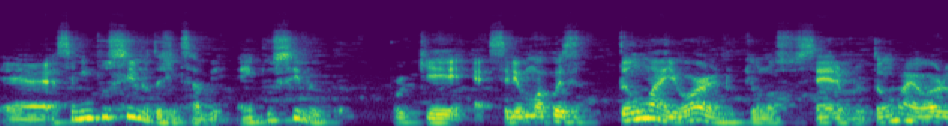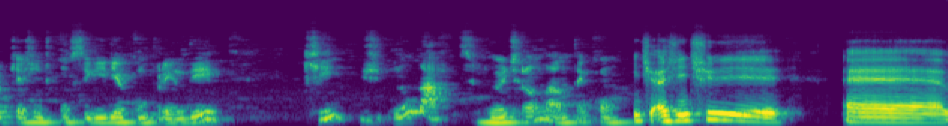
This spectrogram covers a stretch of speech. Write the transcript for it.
É, seria impossível da gente saber, é impossível, porque seria uma coisa tão maior do que o nosso cérebro, tão maior do que a gente conseguiria compreender, que não dá, simplesmente não dá, não tem como. A gente é,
